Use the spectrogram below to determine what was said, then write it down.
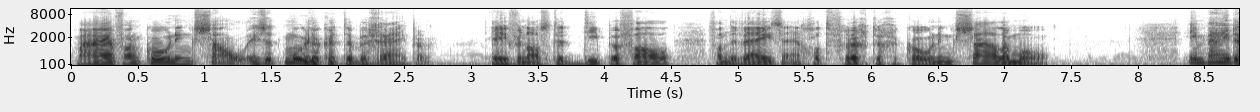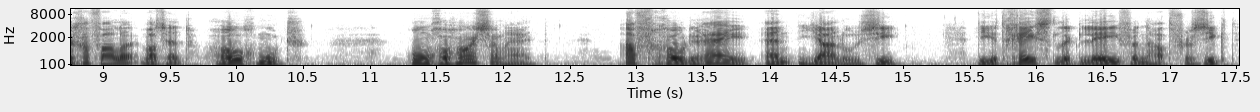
Maar van koning Saul is het moeilijker te begrijpen, evenals de diepe val van de wijze en godvruchtige koning Salomo. In beide gevallen was het hoogmoed, ongehoorzaamheid, afgoderij en jaloezie, die het geestelijk leven had verziekt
